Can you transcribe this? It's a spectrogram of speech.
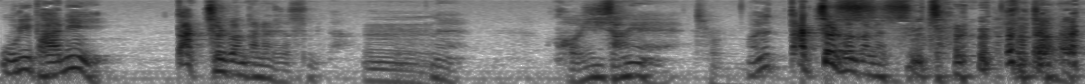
우리 반이 딱 절반 갈라졌습니다. 음. 네. 거의 이상해. 참. 아니, 딱 절반 갈라졌어. 숫자로. 숫자가.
